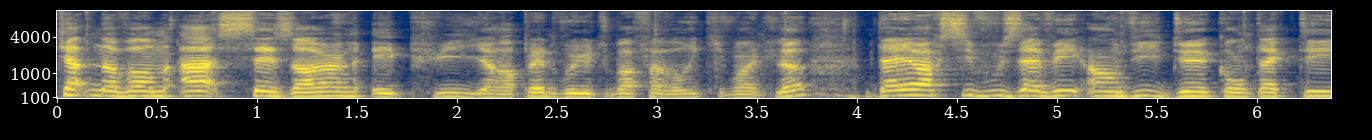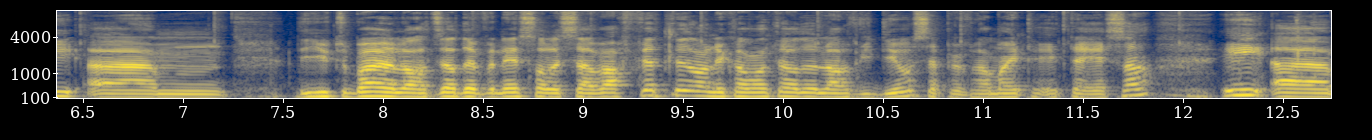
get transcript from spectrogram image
4 novembre à 16h. Et puis, il y aura plein de vos youtubeurs favoris qui vont être là. D'ailleurs, si vous avez envie de contacter euh, des youtubeurs et leur dire de venir sur le serveur, faites-le dans les commentaires de leurs vidéos. Ça peut vraiment être intéressant. Et euh,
